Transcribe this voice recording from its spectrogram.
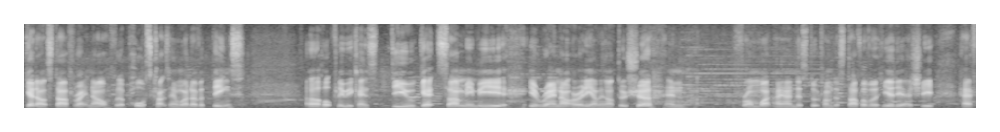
get our stuff right now, the postcards and whatever things. Uh, hopefully we can still get some, maybe it ran out already, I'm not too sure. And from what I understood from the staff over here, they actually have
